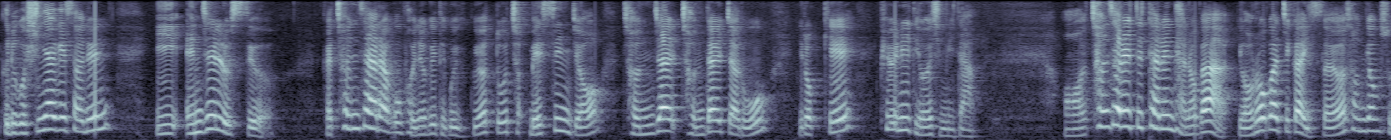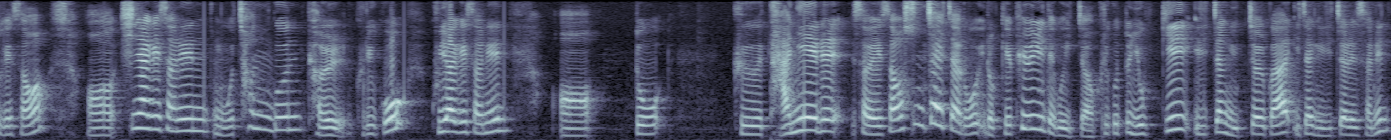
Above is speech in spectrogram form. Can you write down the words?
그리고 신약에서는 이 엔젤로스, 그러니까 천사라고 번역이 되고 있고요. 또 메신저, 전달, 전달자로 이렇게 표현이 되어집니다. 어, 천사를 뜻하는 단어가 여러 가지가 있어요. 성경 속에서 어, 신약에서는 뭐 천군, 별 그리고 구약에서는 어, 또 그 다니엘서에서 순찰자로 이렇게 표현이 되고 있죠. 그리고 또 욥기 1장 6절과 2장 1절에서는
